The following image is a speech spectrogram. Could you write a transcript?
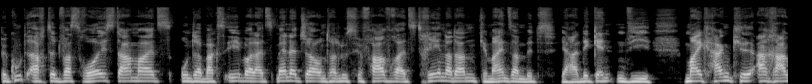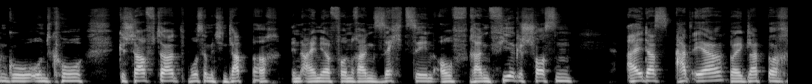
begutachtet, was Reus damals unter Max Eberl als Manager, unter Lucien Favre als Trainer dann gemeinsam mit ja, Legenden wie Mike Hanke, Arango und Co. geschafft hat. Borussia Mönchengladbach in einem Jahr von Rang 16 auf Rang 4 geschossen. All das hat er bei Gladbach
